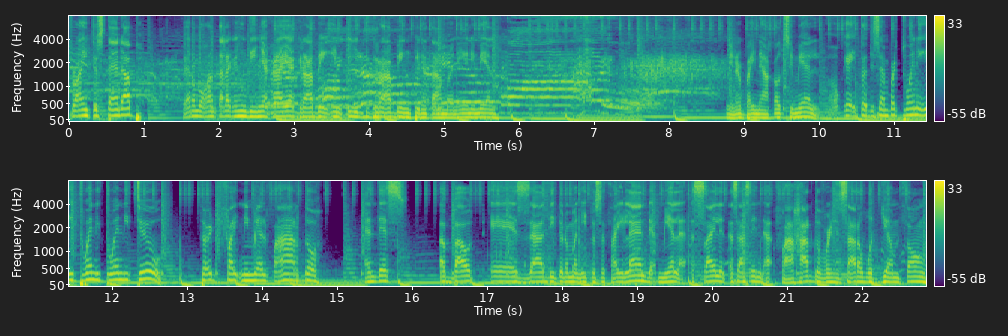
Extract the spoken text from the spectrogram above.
trying to stand up. Pero mukhang talagang hindi niya kaya. Grabing in grabing pinatama ni ni Miel. Winner by knockout si Miel. Okay, ito December 28, 2022. Third fight ni Miel Fajardo. And this about is uh, dito naman ito sa Thailand. Miel uh, Silent Assassin uh, Fajardo versus Sarawat Jamthong.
